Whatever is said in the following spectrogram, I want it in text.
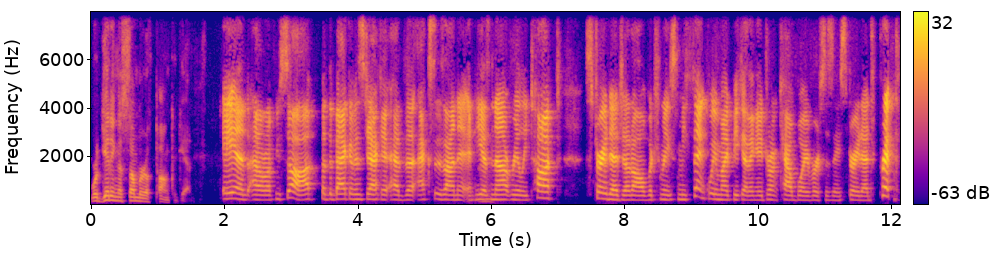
we're getting a summer of punk again. And I don't know if you saw, but the back of his jacket had the X's on it, and he has mm-hmm. not really talked straight edge at all, which makes me think we might be getting a drunk cowboy versus a straight edge prick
